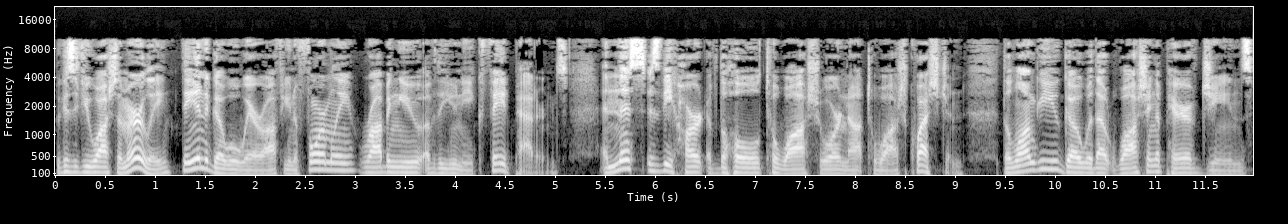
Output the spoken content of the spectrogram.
because if you wash them early, the indigo will wear off uniformly, robbing you of the unique fade patterns. And this is the heart of the whole to wash or not to wash question. The longer you go without washing a pair of jeans,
